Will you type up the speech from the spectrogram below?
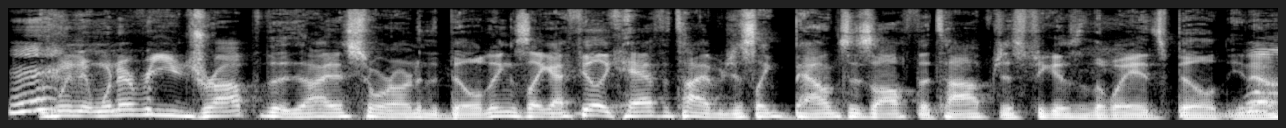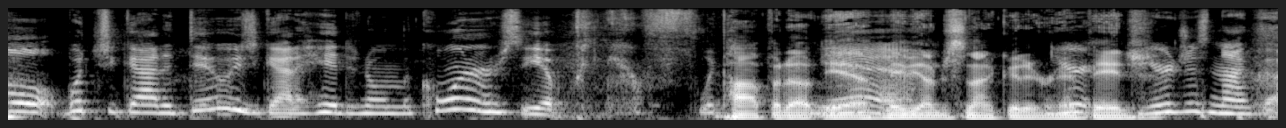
when whenever you drop the dinosaur onto the buildings, like I feel like half the time it just like bounces off the top just because of the way it's built. You know, Well, what you got to do is you got to hit it on the corner so you flick. pop it up. Yeah. Yeah. maybe I'm just not good at You're, Rampage. you're just not good.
